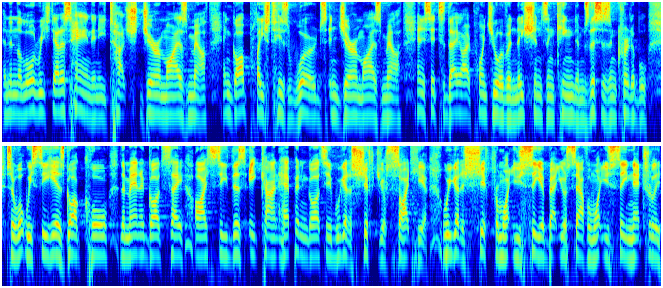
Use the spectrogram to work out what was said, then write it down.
And then the Lord reached out his hand and he touched Jeremiah's mouth. And God placed his words in Jeremiah's mouth. And he said, Today I appoint you over nations and kingdoms. This is incredible. So, what we see here is God call the man of God, say, I see this, it can't happen. And God said, We got to shift your sight here. We got to shift from what you see about yourself and what you see naturally,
